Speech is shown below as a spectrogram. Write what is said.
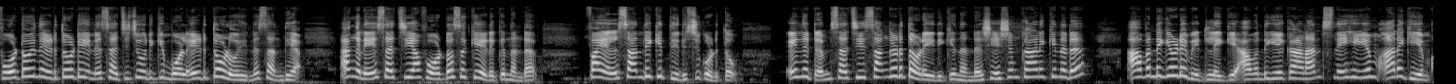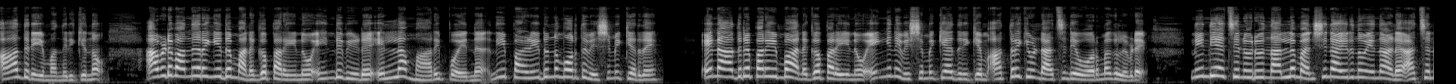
ഫോട്ടോ ഇന്ന് എടുത്തോട്ടെ എന്ന് സച്ചി ചോദിക്കുമ്പോൾ എടുത്തോളൂ എന്ന് സന്ധ്യ. അങ്ങനെ സച്ചി ആ ഫോട്ടോസൊക്കെ എടുക്കുന്നുണ്ട്. ഫയൽ സന്ധ്യയ്ക്ക് തിരിച്ചു കൊടുത്തു. എന്നിട്ടും സച്ചി സങ്കടത്തോടെ ഇരിക്കുന്നുണ്ട്. ശേഷം കാണിക്കുന്നത് അവന്തികയുടെ വീട്ടിലേക്ക്. അവന്തികയെ കാണാൻ സ്നേഹയും അനഘയും ആദരയും വന്നിരിക്കുന്നു. അവിടെ വന്നിറങ്ങിയത് മനക പറയുന്നു എന്റെ വീട് എല്ലാം മാറിപ്പോയെന്ന്. നീ പഴയതൊന്നും ഓർത്ത് വിഷമിക്കരുതേ. എന്നെ ആതിര പറയുമ്പോൾ അനഘ പറയുന്നു എങ്ങനെ വിഷമിക്കാതിരിക്കും? അത്രയ്ക്കുണ്ട് അച്ഛന്റെ ഓർമ്മകൾ ഇവിടെ. നിന്റെ അച്ഛൻ ഒരു നല്ല മനുഷ്യനായിരുന്നു എന്നാണ് അച്ഛൻ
